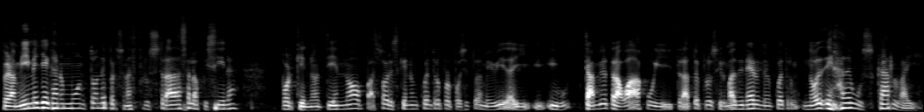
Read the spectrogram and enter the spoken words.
Pero a mí me llegan un montón de personas frustradas a la oficina porque no tienen, no, pastor, es que no encuentro propósito de mi vida y, y, cambio de trabajo y trato de producir más dinero y no encuentro, no deja de buscarlo ahí,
